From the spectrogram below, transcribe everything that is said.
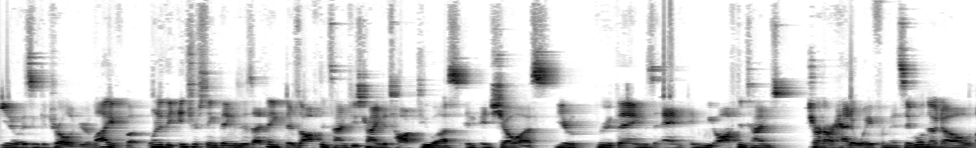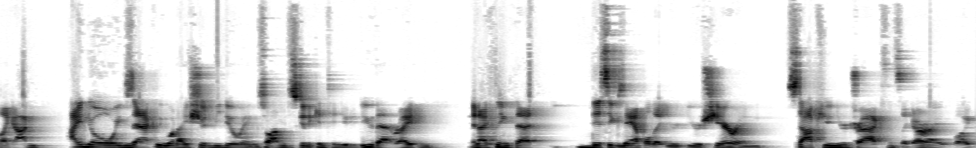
you know, is in control of your life. But one of the interesting things is I think there's oftentimes he's trying to talk to us and, and show us you know through things and, and we oftentimes turn our head away from it and say, Well, no, no, like I'm I know exactly what I should be doing, so I'm just going to continue to do that, right? And and I think that this example that you're, you're sharing stops you in your tracks and it's like, all right, like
